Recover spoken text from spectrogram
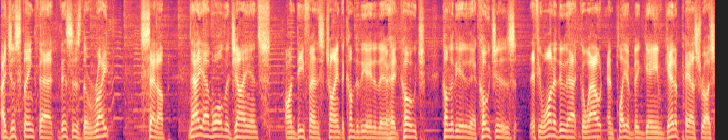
I just think that this is the right setup. Now you have all the Giants on defense trying to come to the aid of their head coach, come to the aid of their coaches. If you want to do that, go out and play a big game, get a pass rush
